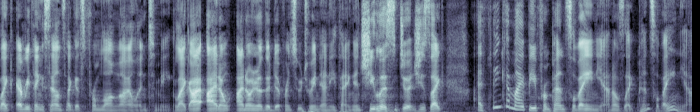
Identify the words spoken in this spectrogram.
like everything sounds like it's from Long Island to me. Like I, I don't I don't know the difference between anything. And she listened to it and she's like, I think it might be from Pennsylvania. And I was like, Pennsylvania?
